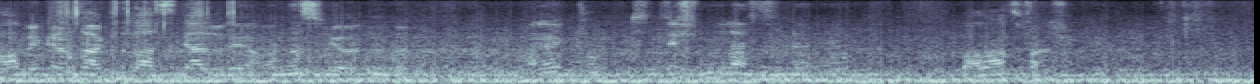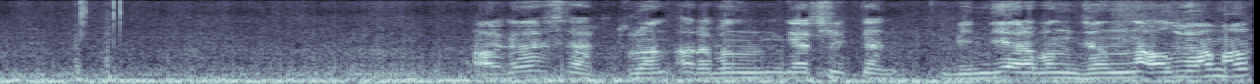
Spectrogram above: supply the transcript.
Fabrikanın taktığı lastikler duruyor ama nasıl gördün mü? Evet çok titreşimli lastikler ya. Balans var çünkü. Turan arabanın gerçekten bindiği arabanın canını alıyor ama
